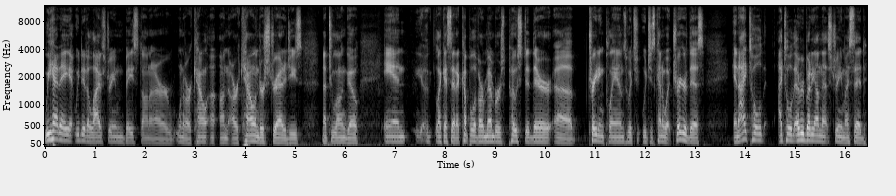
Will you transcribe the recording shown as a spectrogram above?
We had a we did a live stream based on our one of our cal- uh, on our calendar strategies not too long ago. And like i said a couple of our members posted their uh, trading plans which which is kind of what triggered this. And i told i told everybody on that stream i said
